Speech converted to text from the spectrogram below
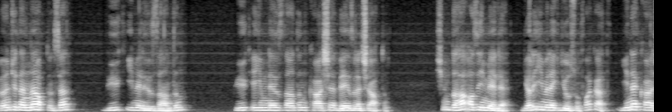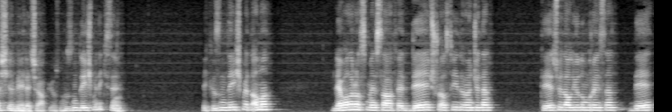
Önceden ne yaptın sen? Büyük ivmeli hızlandın. Büyük eğimle hızlandın. Karşıya V hızıyla çarptın. Şimdi daha az ivmeyle, yarı ivmeyle gidiyorsun fakat yine karşıya V ile çarpıyorsun. Hızın değişmedi ki senin. Peki hızın değişmedi ama levhalar arası mesafe D şurasıydı önceden. T süre alıyordun burayı sen. D.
